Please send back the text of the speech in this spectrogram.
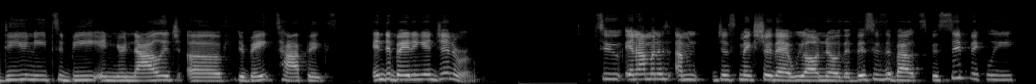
do you need to be in your knowledge of debate topics and debating in general? to and i'm gonna i'm just make sure that we all know that this is about specifically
